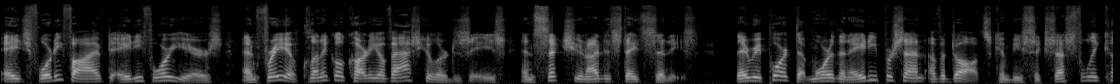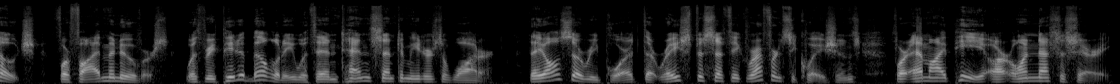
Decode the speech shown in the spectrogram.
aged 45 to 84 years and free of clinical cardiovascular disease in six United States cities. They report that more than 80% of adults can be successfully coached for five maneuvers with repeatability within 10 centimeters of water. They also report that race specific reference equations for MIP are unnecessary.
